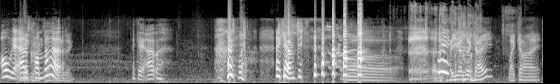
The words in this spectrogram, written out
Oh, we're out of combat. Okay, I... Uh, okay, I'm just... Uh, uh, are you guys okay? Like, can I?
